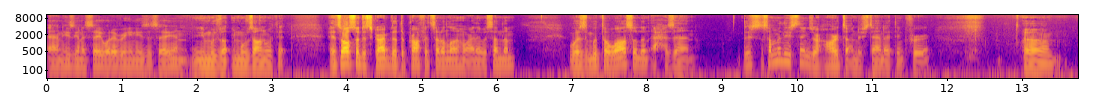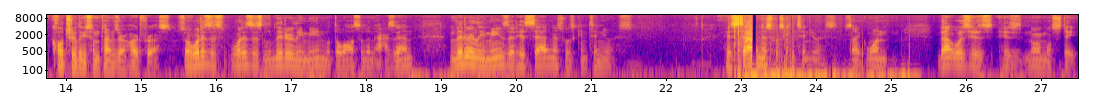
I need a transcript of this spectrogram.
and he's going to say whatever he needs to say, and he moves on, he moves on with it. It's also described that the Prophet sallallahu alaihi wasallam was mutawasil and ahzan. This, some of these things are hard to understand, I think, for um, culturally sometimes they're hard for us. So what is this? What does this literally mean? Mutawasil and ahzan literally means that his sadness was continuous. His sadness was continuous. It's like one that was his his normal state.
